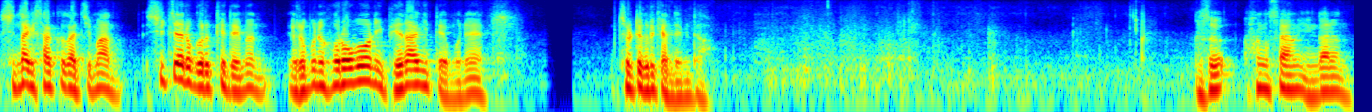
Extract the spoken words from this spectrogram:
신나게 살 것 같지만 실제로 그렇게 되면 여러분의 호르몬이 변하기 때문에 절대 그렇게 안 됩니다. 그래서 항상 인간은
